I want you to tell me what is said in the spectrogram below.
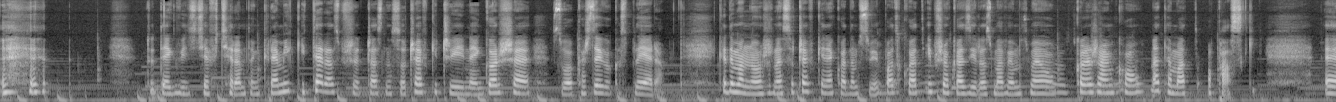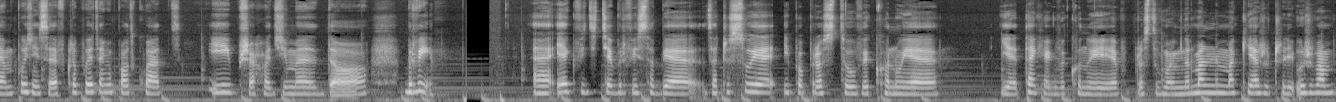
Tutaj jak widzicie wcieram ten kremik i teraz przyszedł czas na soczewki, czyli najgorsze zło każdego cosplayera. Kiedy mam nałożone soczewki, nakładam sobie podkład i przy okazji rozmawiam z moją koleżanką na temat opaski. Później sobie wklepuję ten podkład i przechodzimy do brwi. E, jak widzicie, brwi sobie zaczesuję i po prostu wykonuję je tak, jak wykonuję je po prostu w moim normalnym makijażu, czyli używam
